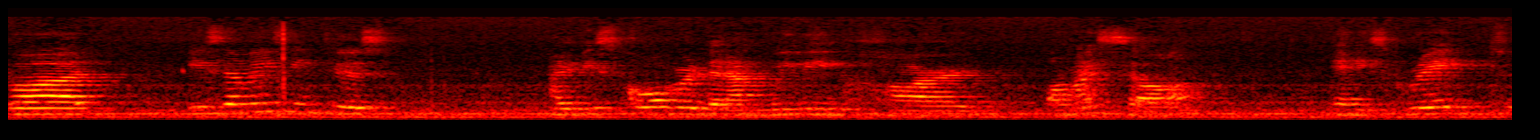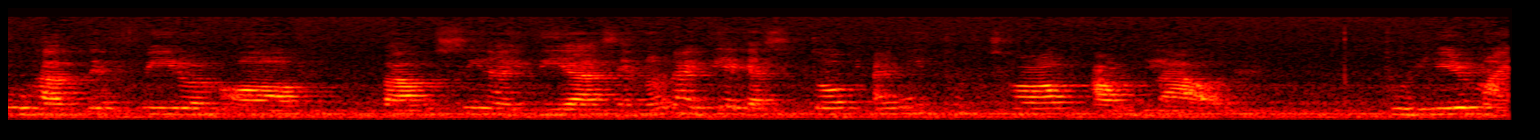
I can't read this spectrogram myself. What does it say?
But it's amazing because I discovered that I'm really hard on myself, and it's great to have the freedom of bouncing ideas and not ideas, just talk. I need to talk out loud to hear my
